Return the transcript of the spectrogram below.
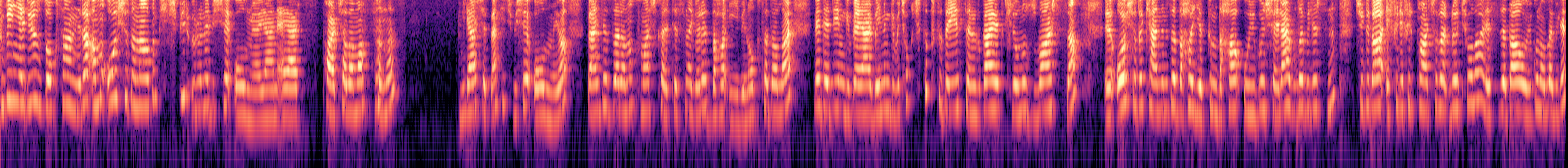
1790 lira ama Oysha'dan aldım hiçbir ürüne bir şey olmuyor. Yani eğer parçalamazsanız gerçekten hiçbir şey olmuyor. Bence Zara'nın kumaş kalitesine göre daha iyi bir noktadalar. Ve dediğim gibi eğer benim gibi çok çıtı pıtı değilseniz gayet kilonuz varsa e, Oysho'da kendinize daha yakın, daha uygun şeyler bulabilirsiniz. Çünkü daha efil efil parçalar üretiyorlar ya size daha uygun olabilir.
